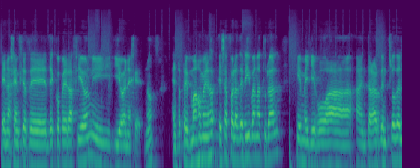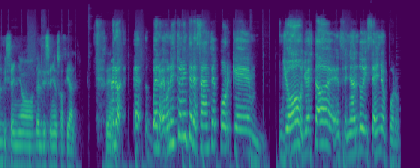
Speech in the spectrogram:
en agencias de, cooperación y, ONG, ¿no? Entonces, más o menos, esa fue la deriva natural que me llevó a, a entrar dentro del diseño, del diseño social. Bueno, eh, bueno, es una historia interesante porque yo, yo he estado enseñando diseño por,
